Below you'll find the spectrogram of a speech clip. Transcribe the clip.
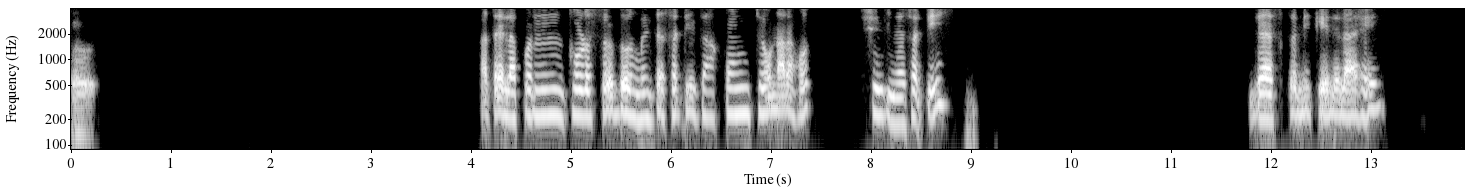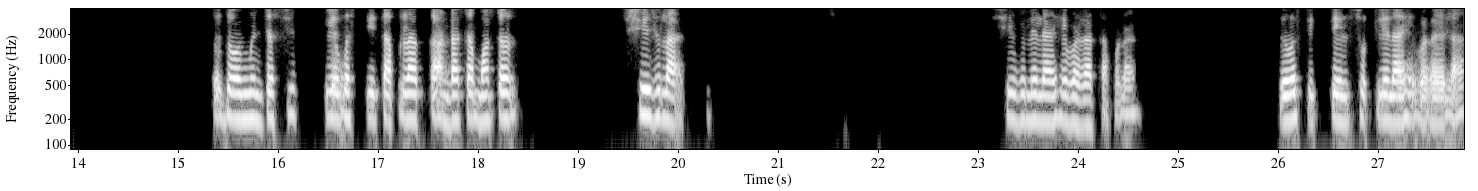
हो. आता याला आपण थोडस दोन मिनिटासाठी झाकून ठेवणार आहोत शिजण्यासाठी. गॅस कमी केलेला आहे. तर दोन मिनिटं व्यवस्थित आपला कांदा टमाटर शिजला. शिजलेला आहे बघा आता आपला व्यवस्थित तेल सुटलेलं आहे बघायला.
